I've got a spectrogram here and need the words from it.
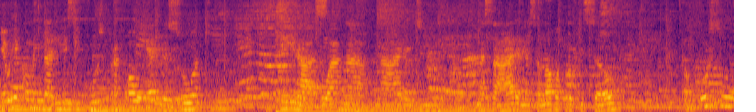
Eu recomendaria esse curso para qualquer pessoa que queira atuar na, na área de, nessa área, nessa nova profissão curso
